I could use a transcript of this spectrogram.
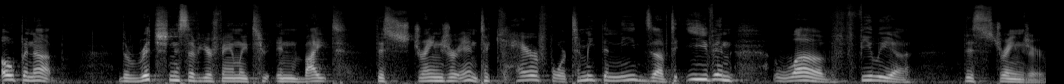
open up the richness of your family to invite this stranger in, to care for, to meet the needs of, to even love, philia, this stranger.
